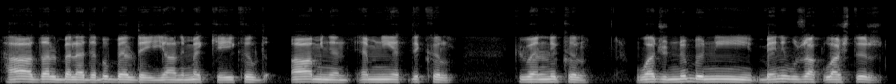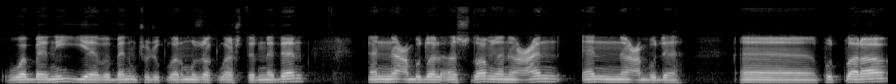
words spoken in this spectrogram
Hadal belede bu beldeyi yani Mekke'yi kıl. Aminen, emniyetli kıl. Güvenli kıl. Ve cünnübni beni uzaklaştır. Ve beniyye ve benim çocuklarımı uzaklaştır. Neden? En na'budel eslam yani an en na'bude. Ee, putlara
